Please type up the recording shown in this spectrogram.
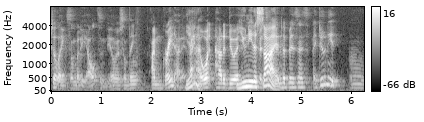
to like somebody else and dealing with something, I'm great at it. Yeah. I know what how to do it. You need a If it's side. in the business. I do need. Um, the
